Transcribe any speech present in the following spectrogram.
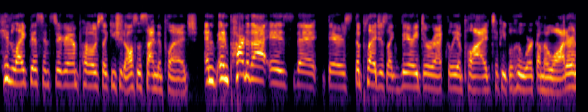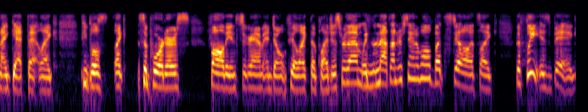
can like this Instagram post, like you should also sign the pledge. And and part of that is that there's the pledge is like very directly applied to people who work on the water. And I get that like people's like supporters follow the Instagram and don't feel like the pledge is for them, and that's understandable. But still, it's like the fleet is big,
